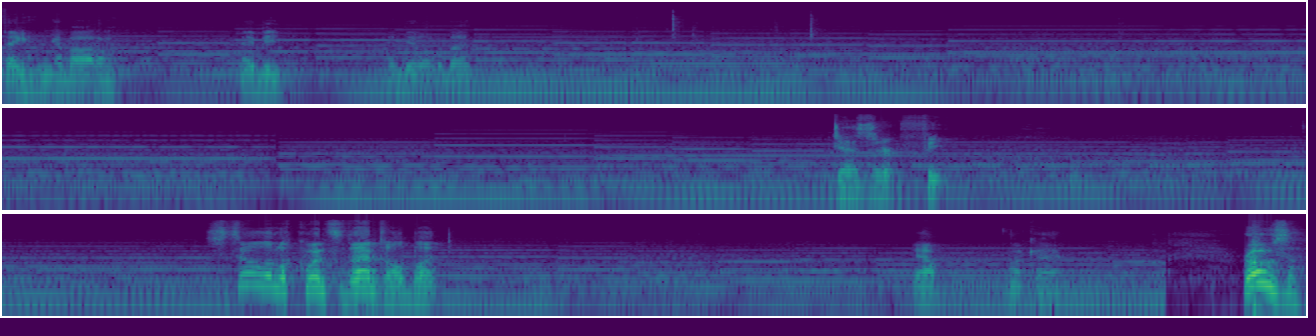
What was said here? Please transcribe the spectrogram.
thinking about him, maybe, maybe a little bit. Desert feet. Still a little coincidental, but... Yep, okay. Rosa!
